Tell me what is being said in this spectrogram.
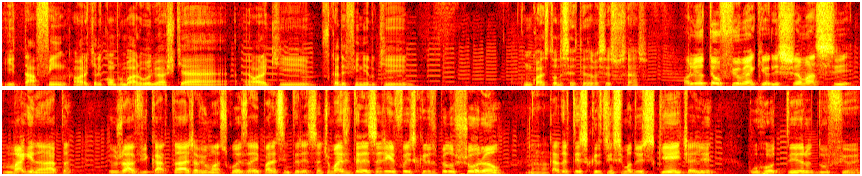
e tá afim, a hora que ele compra um barulho, eu acho que é, é a hora que fica definido que com quase toda certeza vai ser sucesso. Olha o teu filme aqui, ele chama-se Magnata. Eu já vi cartaz, já vi umas coisas aí, parece interessante. O mais interessante é que ele foi escrito pelo Chorão. Aham. O cara deve ter escrito em cima do skate ali o roteiro do filme.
